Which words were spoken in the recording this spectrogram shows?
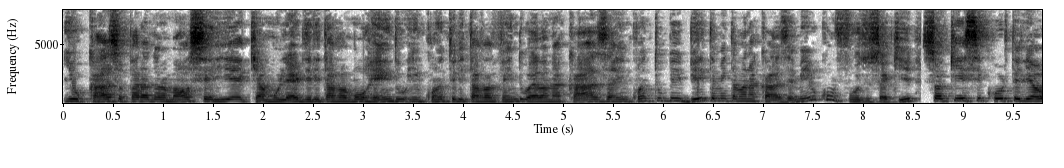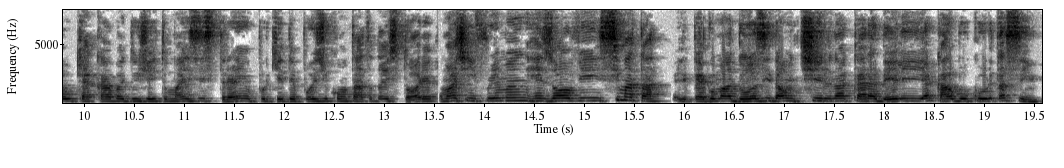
E o caso paranormal seria que a mulher dele tava morrendo enquanto ele tava vendo ela na casa, enquanto o bebê também tava na casa. É meio confuso isso aqui. Só que esse curto, ele é o que acaba acaba do jeito mais estranho, porque depois de contar toda a história, o Martin Freeman resolve se matar. Ele pega uma 12 e dá um tiro na cara dele e acaba o curto assim.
